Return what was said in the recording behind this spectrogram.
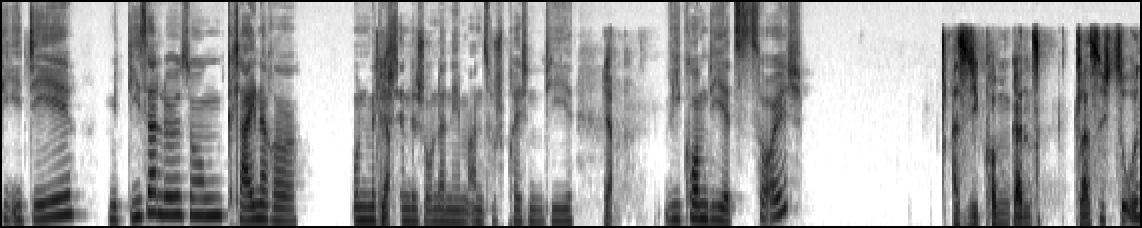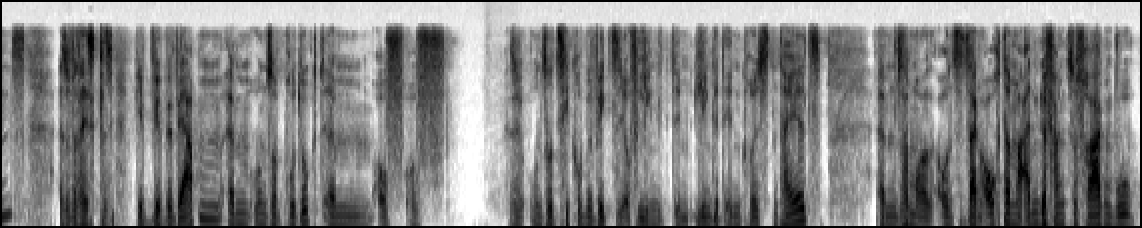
die Idee, mit dieser Lösung kleinere und mittelständische ja. Unternehmen anzusprechen. Die, ja. Wie kommen die jetzt zu euch? Also die kommen ganz klassisch zu uns. Also was heißt klassisch? Wir, wir bewerben ähm, unser Produkt ähm, auf, auf, also unsere Zielgruppe bewegt sich auf LinkedIn, LinkedIn größtenteils. Ähm, das haben wir uns sozusagen auch da mal angefangen zu fragen, wo,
